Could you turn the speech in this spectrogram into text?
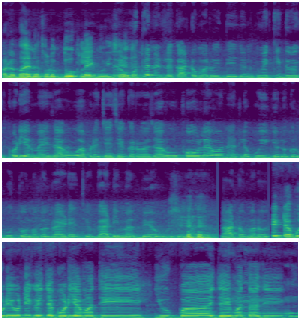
એટલે ભાઈને થોડુંક દુઃખ લાગ્યું છે ને. ઉઠે ને એટલે કાંટો મરવી દેજો. ને મેં કીધું ખોડિયાર માં જાવું આપણે જે જે કરવા જાવું ફોવ લાવ્યો ને એટલે હુઈ ગયો નકર હૂતો નતો ને રાઈડે થયો ગાડીમાં બેહવું છે આટો મરવો ટબુડી ઉઠી ગઈ છે ઘોડિયામાંથી યુગભાઈ જય માતાજી.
